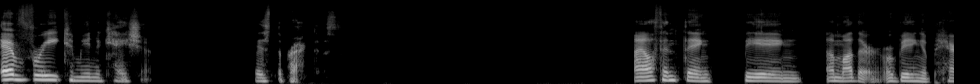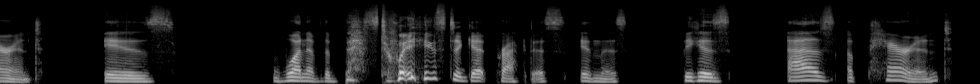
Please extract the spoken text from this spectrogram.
every communication is the practice. I often think being a mother or being a parent is one of the best ways to get practice in this because as a parent,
